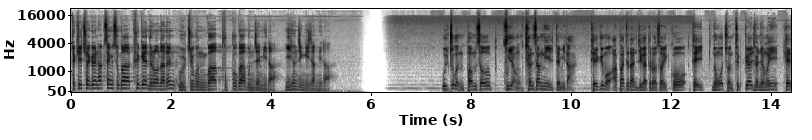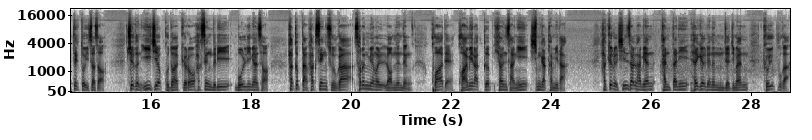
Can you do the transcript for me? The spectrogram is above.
특히 최근 학생 수가 크게 늘어나는 울주군과 북구가 문제입니다. 이현진 기자입니다. 울주군 범서읍 구영 천상리 일대입니다. 대규모 아파트 단지가 들어서 있고 대입 농어촌 특별 전형의 혜택도 있어서 최근 이 지역 고등학교로 학생들이 몰리면서 학급당 학생 수가 30명을 넘는 등 과대 과밀학급 현상이 심각합니다. 학교를 신설하면 간단히 해결되는 문제지만 교육부가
